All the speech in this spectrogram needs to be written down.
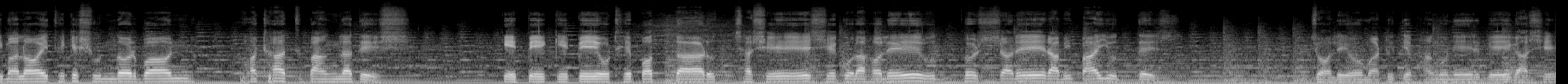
হিমালয় থেকে সুন্দরবন, হঠাৎ বাংলাদেশ। কেঁপে কেঁপে ওঠে পদ্মার উচ্ছ্বাসে, সে কোলাহলের উদ্ধস্বরের আমি পাই উদ্দেশ। জলে ও মাটিতে ভাঙনের বেগ আসে।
